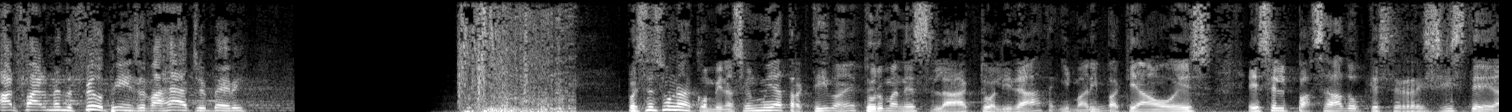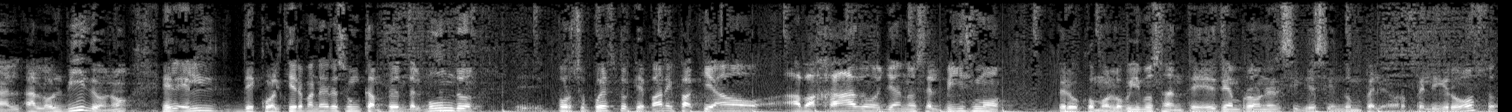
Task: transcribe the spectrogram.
I'd fight him in the Philippines if I had to, baby. Pues es una combinación muy atractiva. ¿eh? Turman es la actualidad y Manny Pacquiao es, es el pasado que se resiste al, al olvido, ¿no? Él, él, de cualquier manera es un campeón del mundo. Eh, por supuesto que Manny Pacquiao ha bajado, ya no es el mismo. Pero como lo vimos ante Adrian Bronner, sigue siendo un peleador peligroso.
